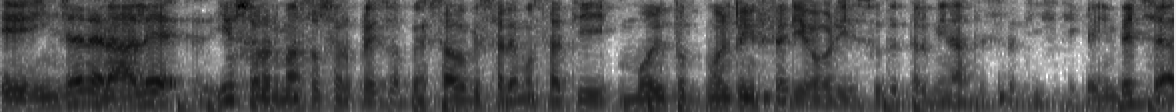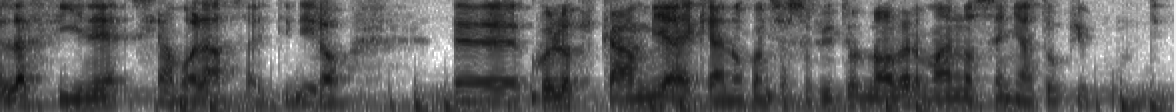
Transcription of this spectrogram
E in generale io sono rimasto sorpreso, pensavo che saremmo stati molto, molto inferiori su determinate statistiche, invece alla fine siamo là, sai, ti dirò. Eh, quello che cambia è che hanno concesso più turnover ma hanno segnato più punti.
